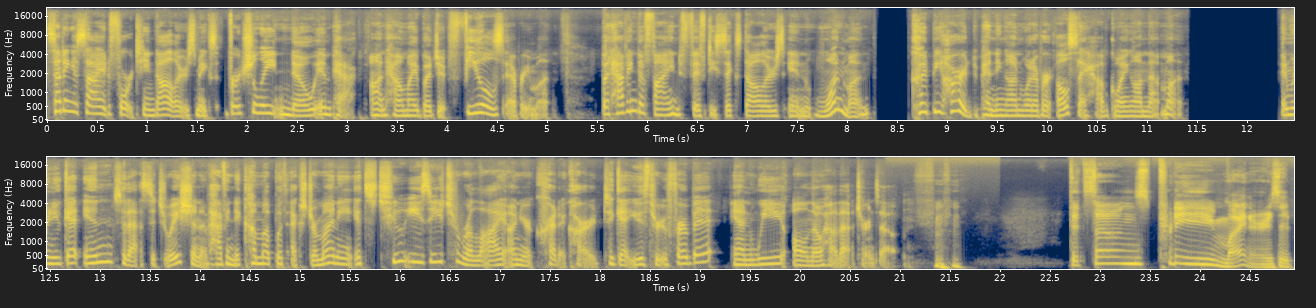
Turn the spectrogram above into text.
Setting aside $14 makes virtually no impact on how my budget feels every month. But having to find $56 in one month could be hard depending on whatever else I have going on that month. And when you get into that situation of having to come up with extra money, it's too easy to rely on your credit card to get you through for a bit. And we all know how that turns out. That sounds pretty minor. Is it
